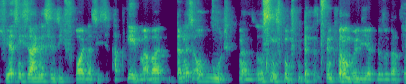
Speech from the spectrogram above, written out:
Ich will jetzt nicht sagen, dass sie sich freuen, dass sie es abgeben, aber dann ist auch gut. Ne? So ist so, das dann formuliert. Also nach so,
